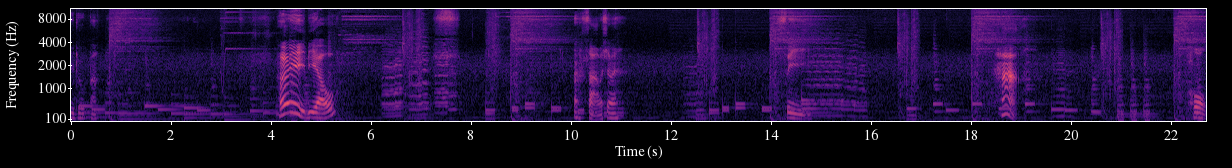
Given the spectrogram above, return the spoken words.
ยูทูบปักเฮ้ย เดี๋ยวอะสามใช่ไหมสี่ห้าหก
